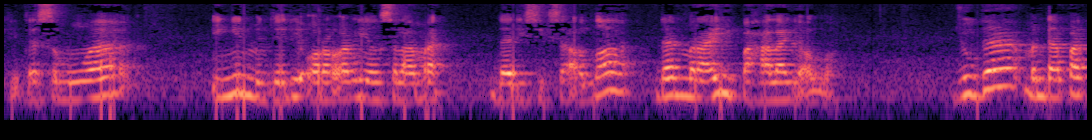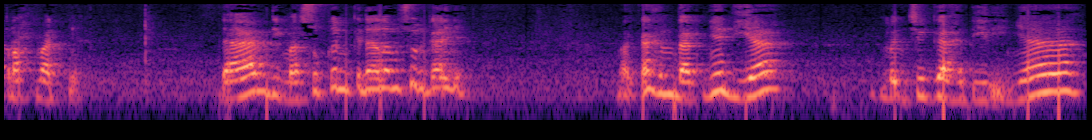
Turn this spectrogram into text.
Kita semua ingin menjadi orang-orang yang selamat dari siksa Allah dan meraih pahalanya Allah. Juga mendapat rahmatnya dan dimasukkan ke dalam surganya. maka hendaknya dia mencegah dirinya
